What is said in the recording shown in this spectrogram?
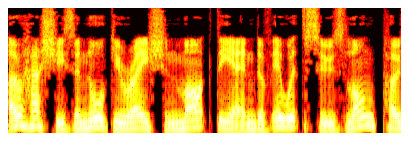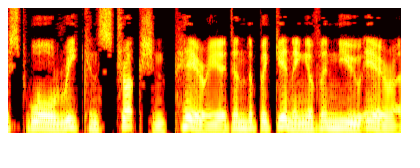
Ohashi's inauguration marked the end of Iwatsu's long post-war reconstruction period and the beginning of a new era.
